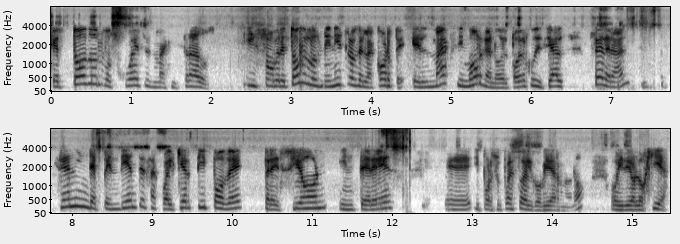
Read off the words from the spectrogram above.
que todos los jueces, magistrados y sobre todo los ministros de la Corte, el máximo órgano del Poder Judicial Federal, sean independientes a cualquier tipo de presión, interés eh, y por supuesto del gobierno, ¿no? O ideología.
